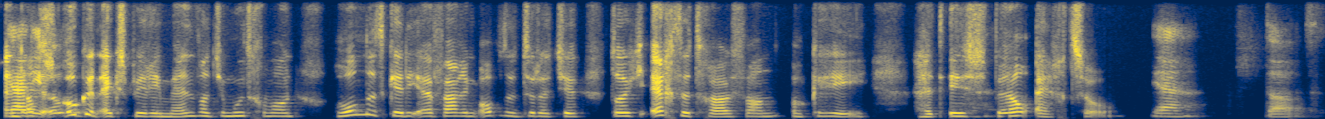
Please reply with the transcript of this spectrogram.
En Ja, dat is over- ook een experiment, want je moet gewoon honderd keer die ervaring opdoen, totdat je, totdat je echt vertrouwt van, oké, het is Ja. wel echt zo. Ja, dat.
